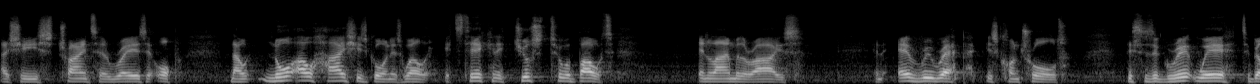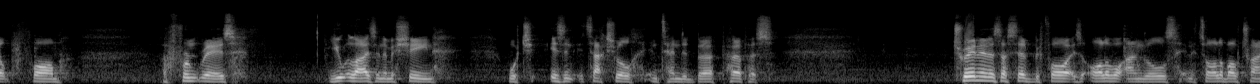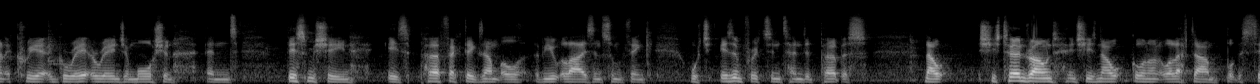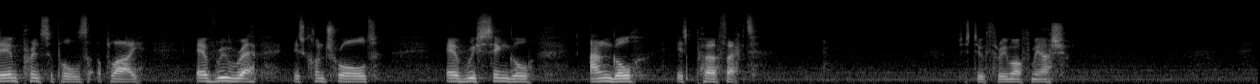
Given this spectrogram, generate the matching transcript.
as she's trying to raise it up. Now, note how high she's going as well. It's taking it just to about in line with her eyes. And every rep is controlled. This is a great way to be able to perform a front raise utilizing a machine which isn't its actual intended purpose. Training, as I said before, is all about angles and it's all about trying to create a greater range of motion. And this machine is a perfect example of utilizing something which isn't for its intended purpose. Now, she's turned around and she's now going on to her left arm, but the same principles apply. Every rep is controlled, every single angle is perfect. do three more for me, Ash.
